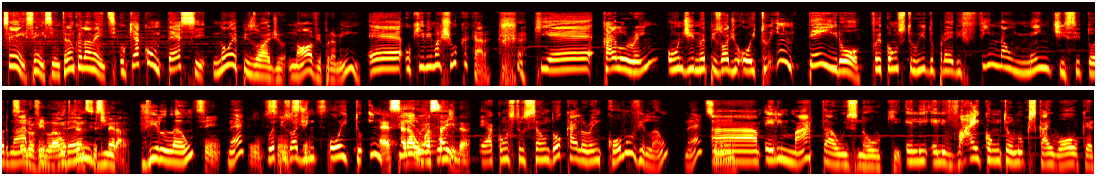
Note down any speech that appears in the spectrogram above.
Sim, sim, sim, tranquilamente. O que acontece no episódio 9, pra mim, é o que me machuca, cara. que é Kylo Ren, onde no episódio 8 inteiro foi construído pra ele finalmente se tornar Ser o vilão que tanto se grande esperava. vilão, Sim. né? sim, O episódio sim, sim. 8 inteiro Essa era é uma saída. é a construção do Kylo Ren como vilão, né? Sim. Ah, ele mata o Snoke, ele, ele vai contra o Luke Skywalker,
